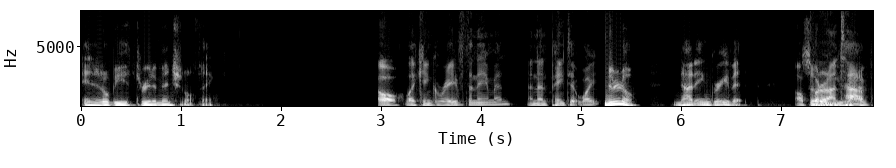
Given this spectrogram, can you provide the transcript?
and it'll be a three dimensional thing. Oh, like engrave the name in and then paint it white? No, no, no, not engrave it. I'll So put it on top. have-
